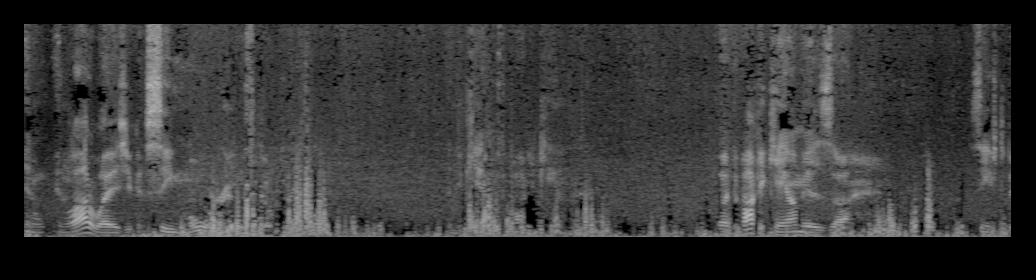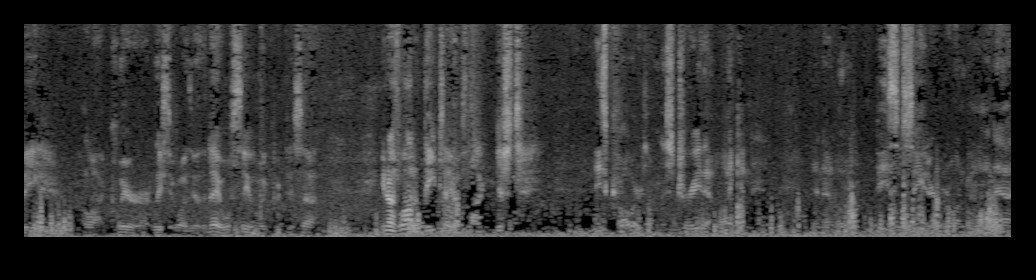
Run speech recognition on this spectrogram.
in a, in a lot of ways, you can see more with the GoPro than you can with the Pocket Cam. But the Pocket Cam is uh, seems to be a lot clearer. At least it was the other day. We'll see when we put this up. You know, there's a lot of details, like just these colors on this tree, that lichen, and that little piece of cedar growing behind that.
